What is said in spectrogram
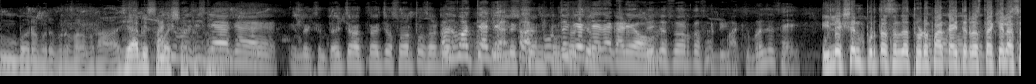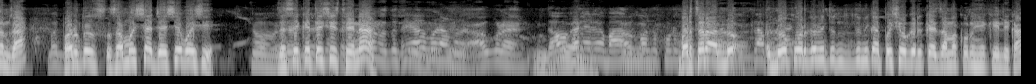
बरं बरं बरं बरं बरं ह्या बी समस्या अशी आहेत. परिस्थिती आहे का- इलेक्शन त्याच्या त्याच्या स्वार्थासाठी बस बस त्याच्या पुढचं केलं त्याच्या गाड्या अहो. त्याच्या स्वार्थासाठी बाकी बंदच आहे इलेक्शन पुरता समजा थोडंफार काहीतरी रस्ता केला समजा परंतु समस्या जसे वैशी जसे की तशीच आहे ना बरं. चला लो लोकवर्गणीतून तुम्ही काय पैसे वगैरे काय जमा करून हे केले का?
